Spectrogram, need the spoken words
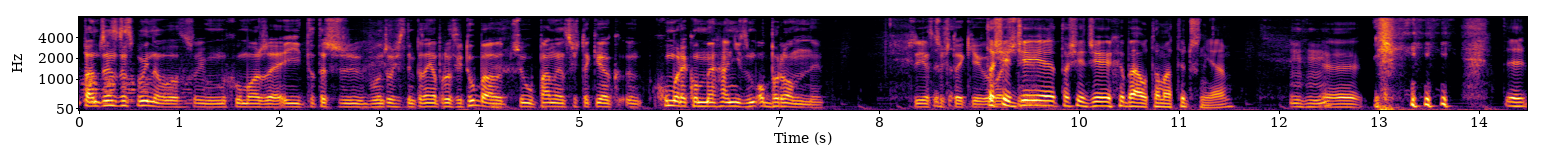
Pan często wspominał o swoim humorze i to też włączyło się z tym pytaniem pro YouTube'a. Czy u Pana jest coś takiego jak y, humor jako mechanizm obronny? Czy jest coś takiego to, to się dzieje, To się dzieje chyba automatycznie. Mhm. Y, y,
